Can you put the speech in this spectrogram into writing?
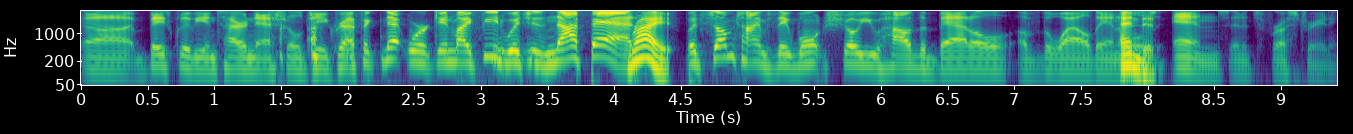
uh, basically the entire National Geographic network in my feed, which is not bad. Right. But sometimes they won't show you how the battle of the wild animals Ended. ends, and it's frustrating.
